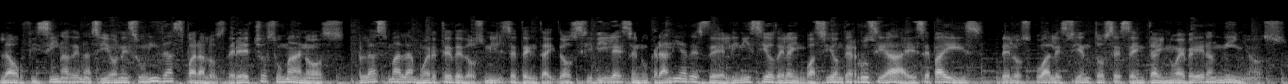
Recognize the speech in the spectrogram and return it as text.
La Oficina de Naciones Unidas para los Derechos Humanos, plasma la muerte de 2.072 civiles en Ucrania desde el inicio de la invasión de Rusia a ese país, de los cuales 169 eran niños.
